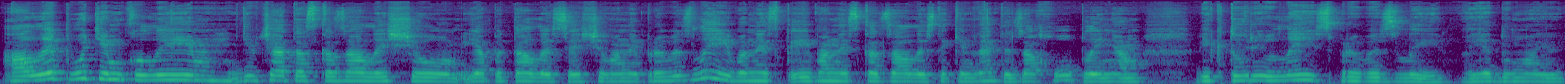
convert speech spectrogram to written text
Але потім, коли дівчата сказали, що я питалася, що вони привезли, і вони, і вони сказали з таким, знаєте, захопленням, Вікторію Лейс привезли. А я думаю,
